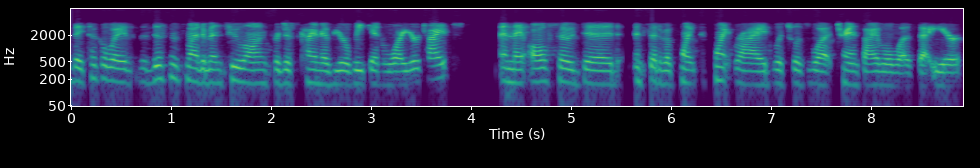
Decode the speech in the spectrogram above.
they took away the distance might have been too long for just kind of your weekend warrior types. And they also did, instead of a point to point ride, which was what Trans Iowa was that year,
